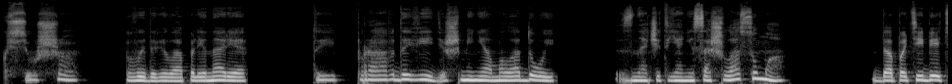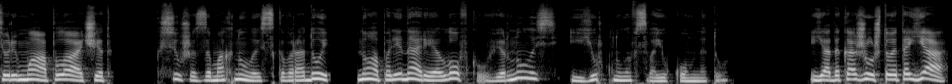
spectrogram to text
«Ксюша», — выдавила Аполлинария, — «ты правда видишь меня молодой? Значит, я не сошла с ума?» «Да по тебе тюрьма плачет!» Ксюша замахнулась сковородой, но Аполлинария ловко увернулась и юркнула в свою комнату. «Я докажу, что это я!»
